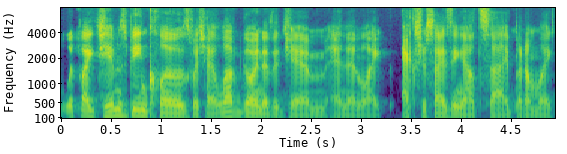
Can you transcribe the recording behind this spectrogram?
with like gyms being closed, which I love going to the gym and then like exercising outside, but I'm like,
